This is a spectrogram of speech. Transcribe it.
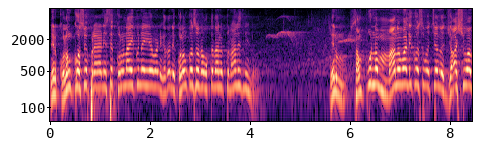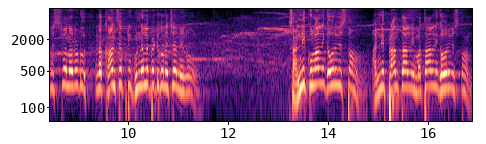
నేను కులం కోసమే ప్రయాణిస్తే కుల నాయకుని అయ్యేవాడిని కదా నేను కులం కోసం ఒక్కదానికి రాలేదు నేను. నేను సంపూర్ణ మానవాళి కోసం వచ్చాను. జాషువా విశ్వనరుడు అన్న కాన్సెప్ట్ని గుండెల్లో పెట్టుకొని వచ్చాను నేను. సో అన్ని కులాల్ని గౌరవిస్తాం. అన్ని ప్రాంతాలని మతాలని గౌరవిస్తాం.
